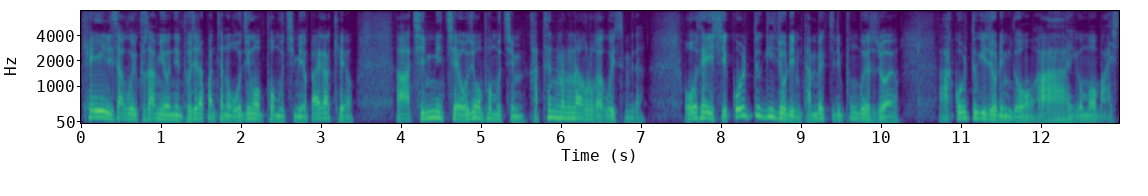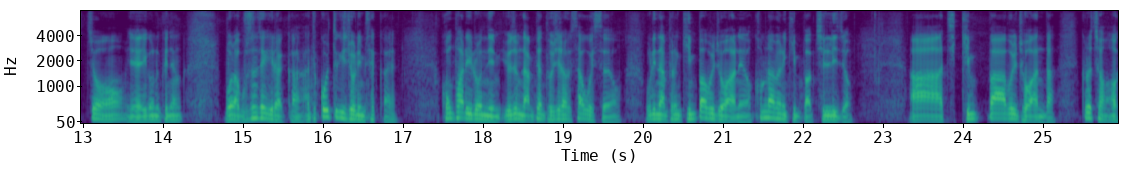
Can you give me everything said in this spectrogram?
K124919325님 도시락 반찬은 오징어포 무침이요. 빨갛게요. 아, 진미채 오징어포 무침 같은 맥락으로 가고 있습니다. 오세희 씨 꼴뚜기 조림 단백질이 풍부해서 좋아요. 아, 꼴뚜기 조림도 아, 이거 뭐 맛있죠. 예, 이거는 그냥 뭐라 무슨 색이랄까. 하여튼 꼴뚜기 조림 색깔. 0815님, 요즘 남편 도시락 싸고 있어요. 우리 남편은 김밥을 좋아하네요. 컵라면은 김밥, 진리죠. 아, 김밥을 좋아한다. 그렇죠. 어,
